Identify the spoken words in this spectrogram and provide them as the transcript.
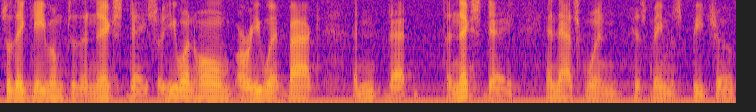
So they gave him to the next day. So he went home or he went back the, that the next day, and that's when his famous speech of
